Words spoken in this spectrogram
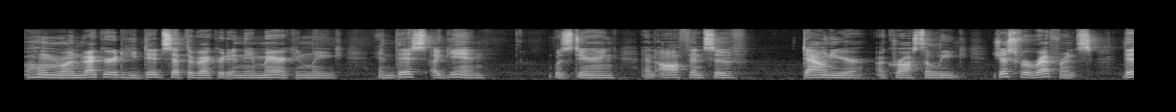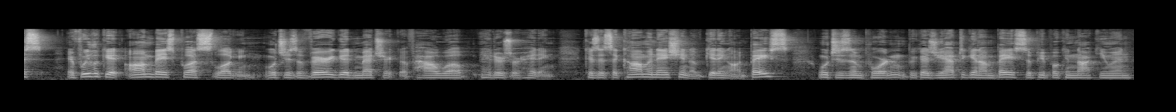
home run record. He did set the record in the American League, and this again was during an offensive down year across the league. Just for reference, this if we look at on base plus slugging, which is a very good metric of how well hitters are hitting, because it's a combination of getting on base, which is important because you have to get on base so people can knock you in,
